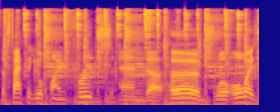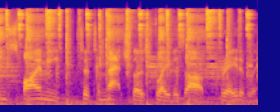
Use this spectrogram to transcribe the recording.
The fact that you'll find fruits and uh, herbs will always inspire me to, to match those flavors up creatively.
